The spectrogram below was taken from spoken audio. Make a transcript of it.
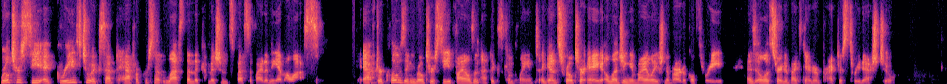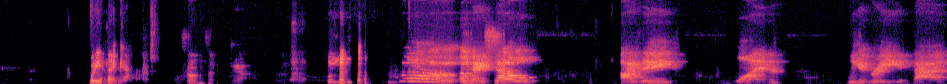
Realtor C agrees to accept half a percent less than the commission specified in the MLS. After closing, Realtor C files an ethics complaint against Realtor A alleging a violation of Article 3 as illustrated by Standard Practice 3 2. What do you think? oh, okay, so I think one, we agree that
